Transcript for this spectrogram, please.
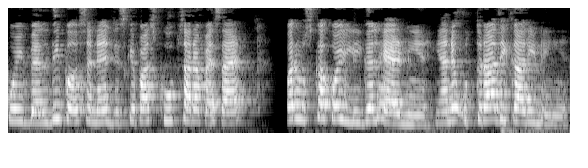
कोई वेल्दी पर्सन है, जिसके पास खूब सारा पैसा है, पर उसका कोई लीगल हेयर नहीं है, यानी उत्तराधिकारी नहीं है।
